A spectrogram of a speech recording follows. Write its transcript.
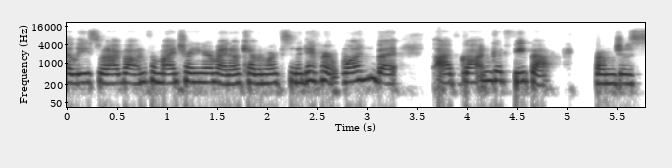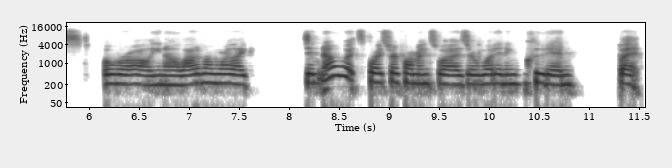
at least what I've gotten from my training room, I know Kevin works in a different one, but I've gotten good feedback from just overall. You know, a lot of them were like, didn't know what sports performance was or what it included, but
